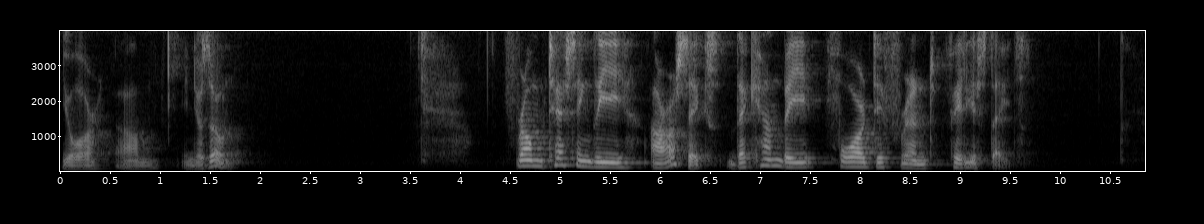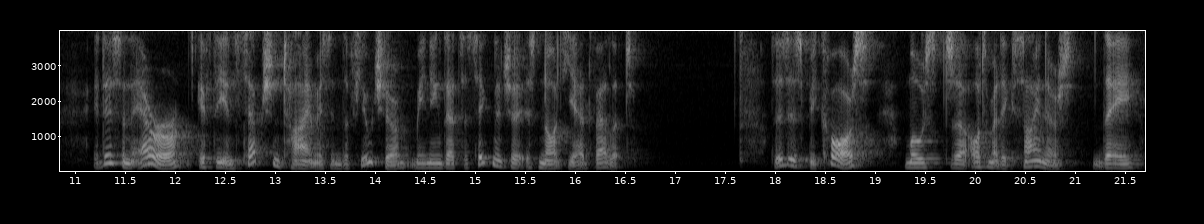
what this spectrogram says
your, um, in your zone. From testing the RRSIG, there can be four different failure states. It is an error if the inception time is in the future, meaning that the signature is not yet valid. This is because most uh, automatic signers, they,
